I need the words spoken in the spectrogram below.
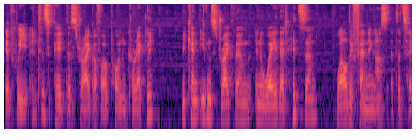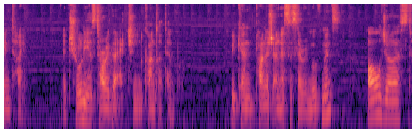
If we anticipate the strike of our opponent correctly, we can even strike them in a way that hits them while defending us at the same time. A truly historical action in contra tempo. We can punish unnecessary movements all just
